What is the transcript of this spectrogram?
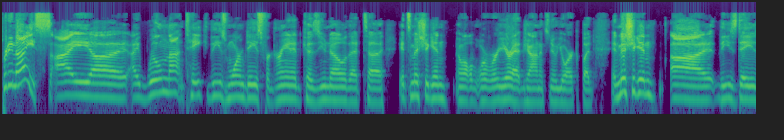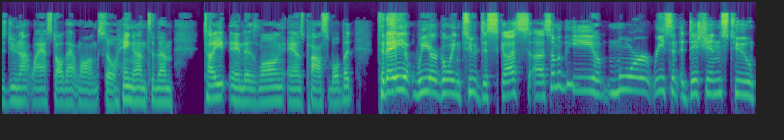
pretty nice. I uh I will not take these warm days for granted because you know that uh it's Michigan, well or where you're at, John, it's New York, but in Michigan, uh these days do not last all that long. So hang on to them tight and as long as possible. But Today, we are going to discuss uh, some of the more recent additions to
